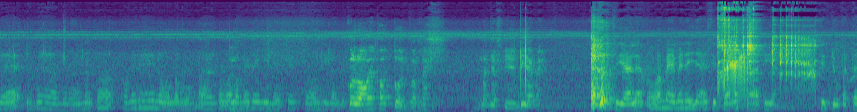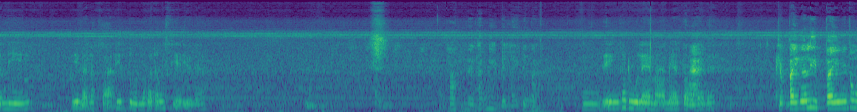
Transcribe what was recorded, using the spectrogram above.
แหละถึงไปหาหมอมันก็เขาไม่ได้ให้นอนหรอกโรงพยาบาลเพราะว่าเราไม่ได้มีอะไรแทรกซ้อนทีละลูกก็ลองให้เขาตรวจก่อนไหมมันจะเสียเบี้ยไหมเสียแล้วเพราะว่าแม่ไม่ได้ย้ายสิทธิ์การรักษาทีอะสิทธิ์อยู่ปัตตานีนี่นี่มารักษาที่ตูนมันก็ต้องเสียอยู่แล้วเอ้าเลยทำให้เป็นอะไรขึ้นมาอืมเองก็ดูแลหมาแมวต่อไปนะจะไปก็รีบไปไม่ต้อง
